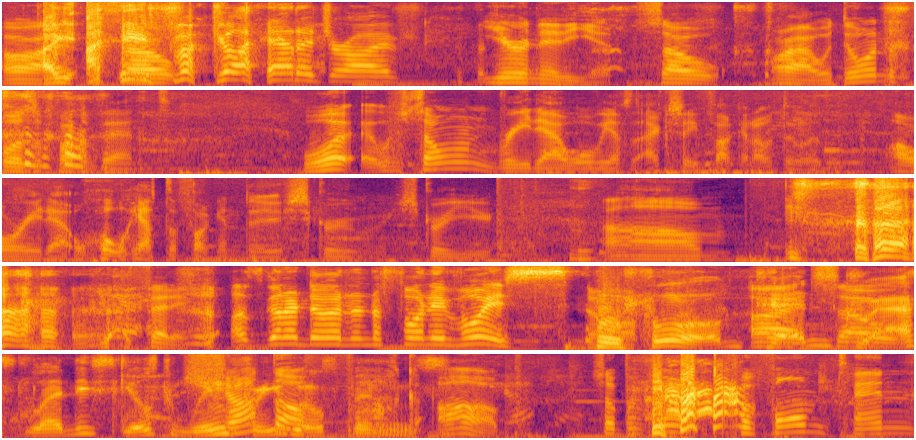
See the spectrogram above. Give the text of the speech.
Alright, I, I so forgot how to drive. you're an idiot. So, alright, we're doing the Forza Fun event. What? If someone read out what we have to actually fuck it, I'll do it. I'll read out what we have to fucking do. Screw, screw you. Um, you're pathetic. I was gonna do it in a funny voice. No. Perform Alright, 10 so- crash landing skills to win Shut free the wheel spins. fuck up. So perform, perform ten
